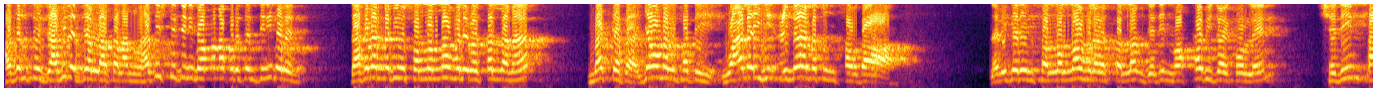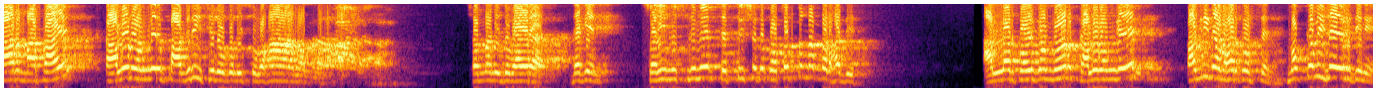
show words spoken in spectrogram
হযরত জাবির রাদিয়াল্লাহু তাআলা হাদিসটি তিনি বর্ণনা করেছেন, তিনি বলেন দাখালান নবী সাল্লাল্লাহু আলাইহি ওয়াসাল্লাম মক্কাতা ইয়াউমাল ফাতিহ ওয়া ইমামাতুন সাওদা। নবী করিম সাল্লাল্লাহু আলাইহি ওয়াসাল্লাম যেদিন মক্কা বিজয় করলেন সেদিন তার মাথায় কালো রঙের পাগড়ি ছিল বলি সুবহানাল্লাহ। সম্মানিত ভাইরা, দেখেন, সহি মুসলিমের তেত্রিশশত পঁচাত্তর নম্বর হাদিস। আল্লাহর পয়গম্বর কালো রঙের পাগড়ি ব্যবহার করছেন, মক্কা বিজয়ের দিনে।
